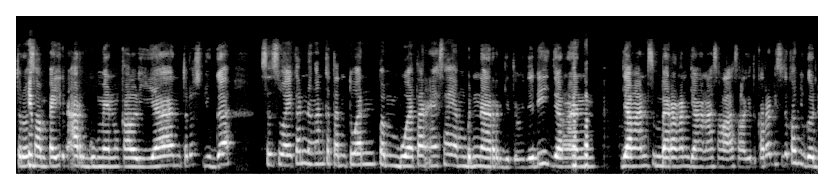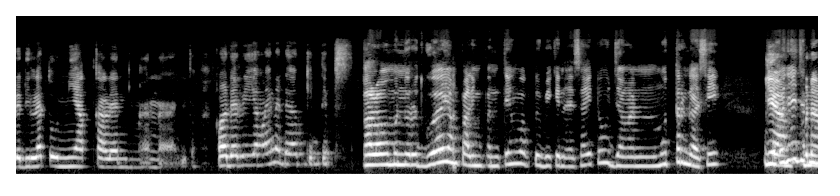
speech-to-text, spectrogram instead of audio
terus Yep. sampaikan argumen kalian, terus juga sesuaikan dengan ketentuan pembuatan esai yang benar gitu. Jadi jangan jangan sembarangan, jangan asal-asal gitu. Karena di situ kan juga udah dilihat tuh niat kalian gimana gitu. Kalau dari yang lain ada mungkin tips? Kalau menurut gue yang paling penting waktu bikin esai itu jangan muter nggak sih? Iya, jangan benar.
